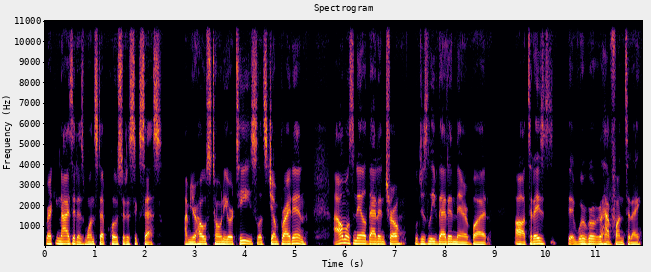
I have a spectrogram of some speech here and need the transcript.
recognize it as one step closer to success. I'm your host, Tony Ortiz. Let's jump right in. I almost nailed that intro. We'll just leave that in there. But uh, today's we're, we're gonna have fun today.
